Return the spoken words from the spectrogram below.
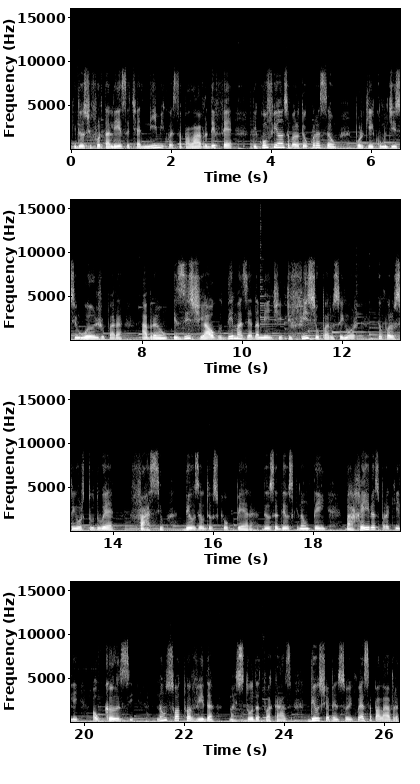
que Deus te fortaleça, te anime com essa palavra de fé, de confiança para o teu coração, porque, como disse o anjo para Abraão, existe algo demasiadamente difícil para o Senhor? Então, para o Senhor, tudo é fácil. Deus é o Deus que opera, Deus é Deus que não tem barreiras para que ele alcance não só a tua vida, mas toda a tua casa. Deus te abençoe com essa palavra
